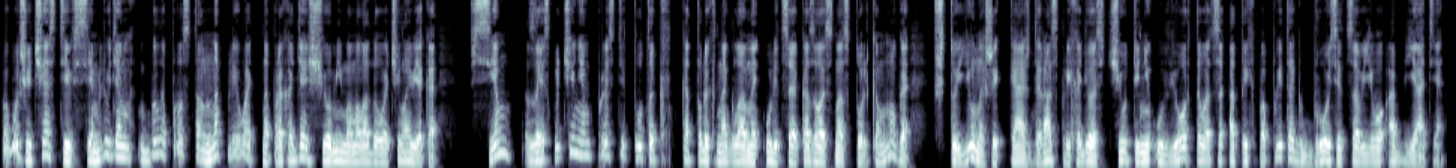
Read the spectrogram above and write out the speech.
По большей части всем людям было просто наплевать на проходящего мимо молодого человека. Всем, за исключением проституток, которых на главной улице оказалось настолько много, что юноше каждый раз приходилось чуть ли не увертываться от их попыток броситься в его объятия.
